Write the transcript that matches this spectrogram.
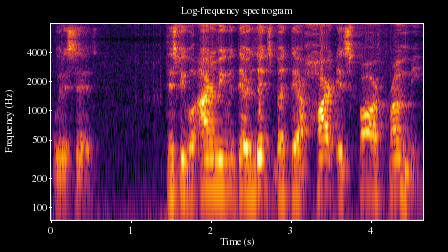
what it says, this people honor me with their lips, but their heart is far from me.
